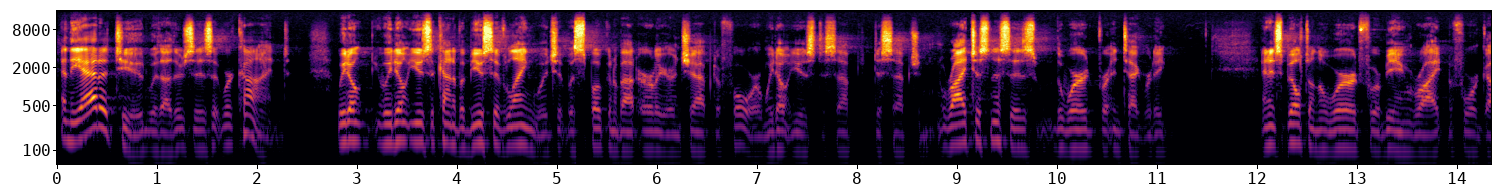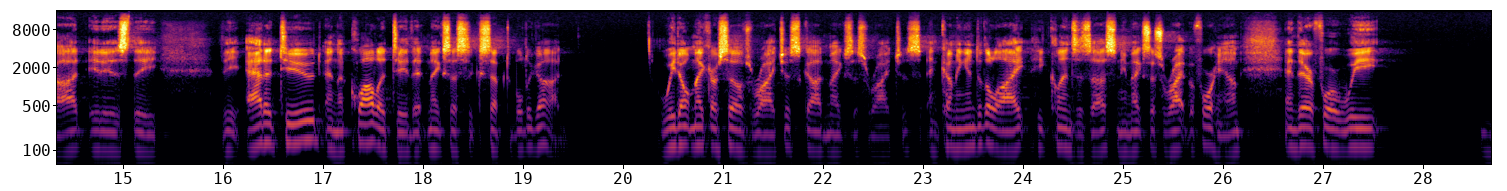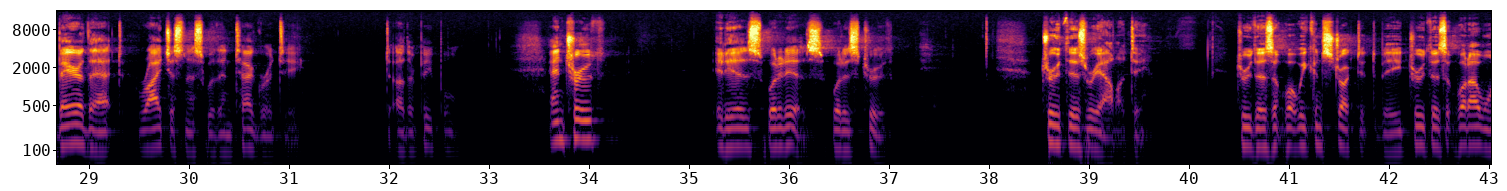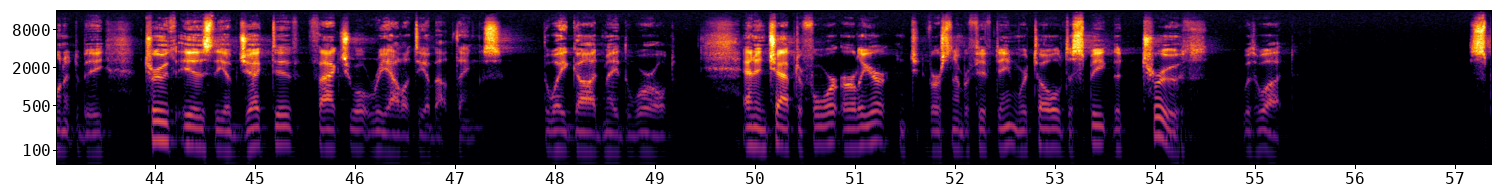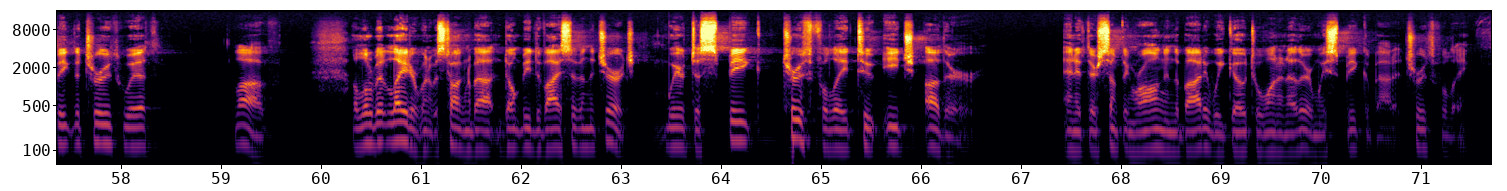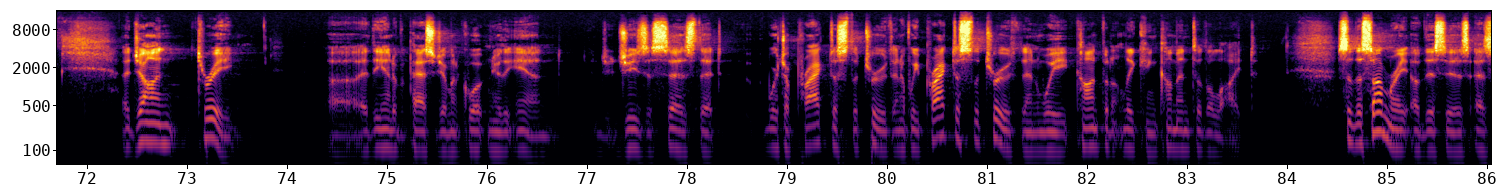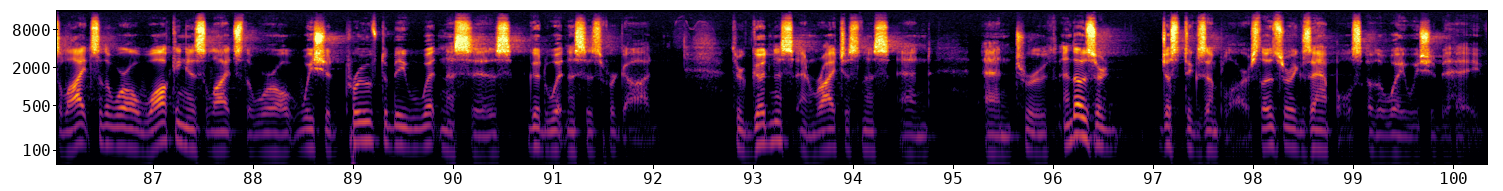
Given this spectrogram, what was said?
And the attitude with others is that we're kind. We don't, we don't use the kind of abusive language that was spoken about earlier in chapter 4. We don't use decep- deception. Righteousness is the word for integrity, and it's built on the word for being right before God. It is the, the attitude and the quality that makes us acceptable to God. We don't make ourselves righteous, God makes us righteous. And coming into the light, He cleanses us and He makes us right before Him. And therefore, we bear that righteousness with integrity to other people. And truth, it is what it is. What is truth? Truth is reality. Truth isn't what we construct it to be. Truth isn't what I want it to be. Truth is the objective, factual reality about things, the way God made the world. And in chapter 4, earlier, verse number 15, we're told to speak the truth with what? Speak the truth with love. A little bit later, when it was talking about don't be divisive in the church, we're to speak truthfully to each other. And if there's something wrong in the body, we go to one another and we speak about it truthfully. Uh, John 3, uh, at the end of a passage I'm going to quote near the end, J- Jesus says that we're to practice the truth. And if we practice the truth, then we confidently can come into the light. So, the summary of this is as lights of the world, walking as lights of the world, we should prove to be witnesses, good witnesses for God, through goodness and righteousness and, and truth. And those are just exemplars, those are examples of the way we should behave.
